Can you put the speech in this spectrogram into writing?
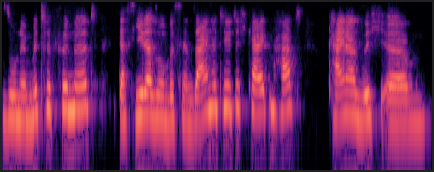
so eine Mitte findet, dass jeder so ein bisschen seine Tätigkeiten hat, keiner sich ähm,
